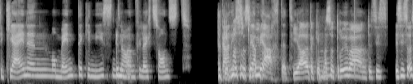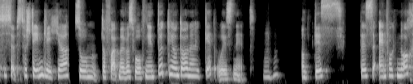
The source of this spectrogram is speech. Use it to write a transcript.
Die kleinen Momente genießen, genau. die man vielleicht sonst da gar nicht so, so sehr beachtet. Ja, da geht mhm. man so drüber und das ist, es ist also selbstverständlich, ja. So, da fährt man übers Wochenende dort hier und da, und geht alles nicht. Mhm. Und das, das einfach noch,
